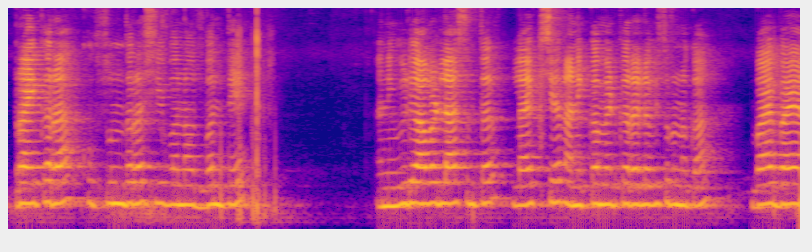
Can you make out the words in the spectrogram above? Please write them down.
ट्राय करा. खूप सुंदर अशी बनव बनते. आणि व्हिडिओ आवडला असेल तर लाईक शेअर आणि कमेंट करायला विसरू नका. बाय बाय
